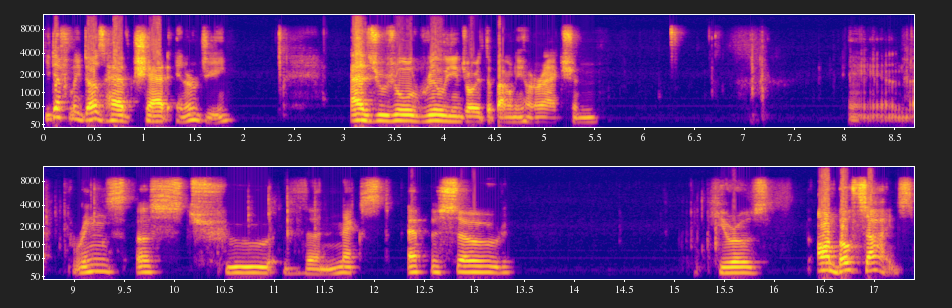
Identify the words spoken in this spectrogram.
He definitely does have Chad energy. As usual, really enjoyed the bounty hunter action. And that brings us to the next episode heroes on both sides.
